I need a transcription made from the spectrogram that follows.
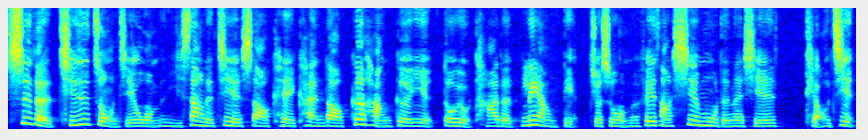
是的，其实总结我们以上的介绍，可以看到各行各业都有它的亮点，就是我们非常羡慕的那些条件，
